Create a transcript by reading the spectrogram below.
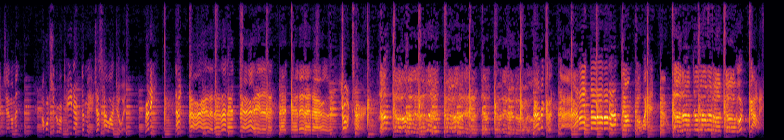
right, gentlemen. I want you to repeat after me, just how I do it. Ready? Your turn. Very good. Go ahead now. Good golly.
